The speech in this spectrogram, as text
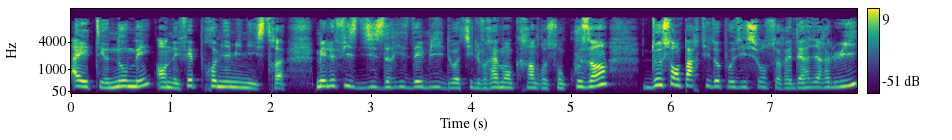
a été nommé en effet Premier ministre. Mais le fils d'Idriss Déby doit-il vraiment craindre son cousin? 200 partis d'opposition seraient derrière lui.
